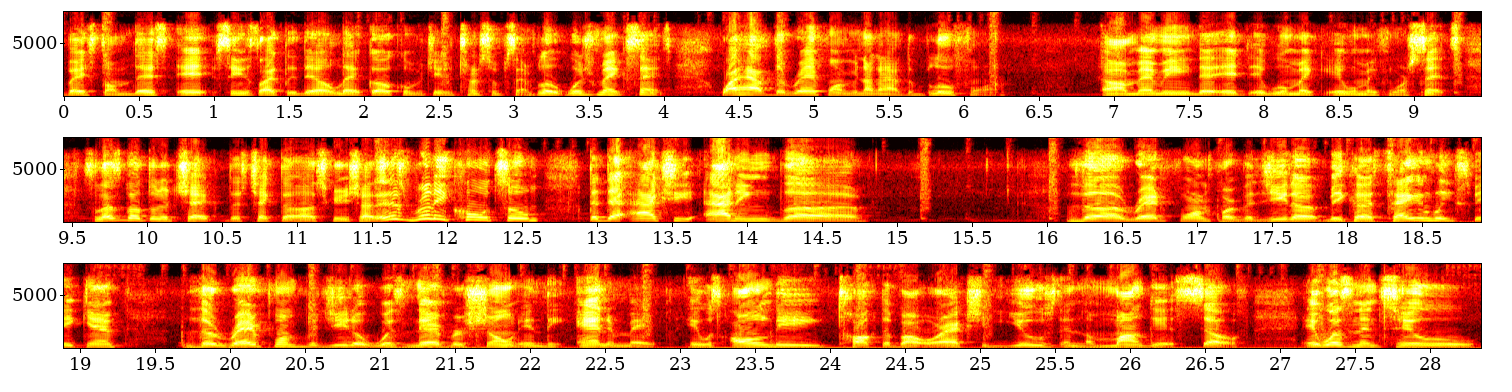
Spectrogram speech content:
Based on this, it seems likely they'll let Goku Vegeta turn Super Saiyan Blue, which makes sense. Why have the red form if you're not gonna have the blue form? Um, I mean, it, it will make it will make more sense. So let's go through the check. Let's check the uh, screenshot. It is really cool too that they're actually adding the the red form for Vegeta because technically speaking, the red form Vegeta was never shown in the anime. It was only talked about or actually used in the manga itself. It wasn't until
